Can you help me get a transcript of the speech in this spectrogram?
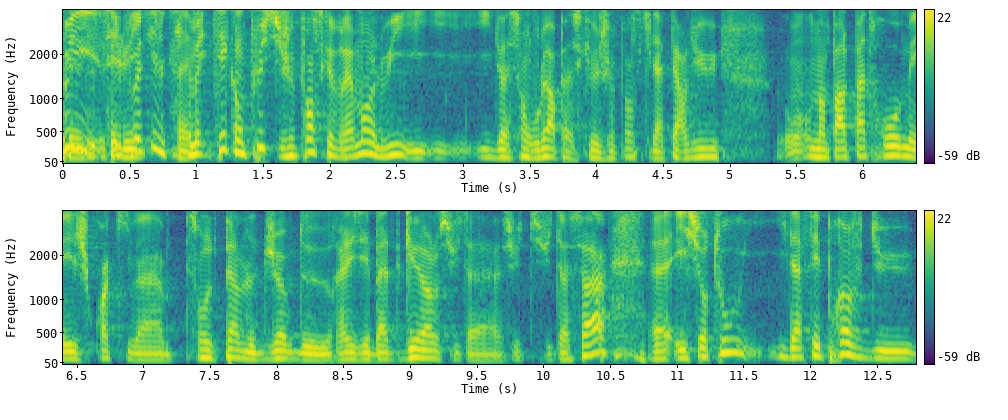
Oui, c'est possible. Ouais. Mais tu sais qu'en plus, je pense que vraiment, lui, il, il doit s'en vouloir parce que je pense qu'il a perdu. On n'en parle pas trop, mais je crois qu'il va sans doute perdre le job de réaliser Batgirl suite à, suite, suite à ça. Euh, et surtout, il a fait preuve du.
